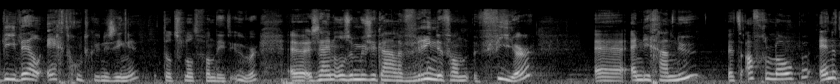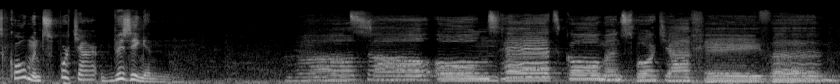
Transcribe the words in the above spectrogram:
wie wel echt goed kunnen zingen, tot slot van dit uur... eh, zijn onze muzikale vrienden van Vier. Eh, en die gaan nu het afgelopen en het komend sportjaar bezingen. Wat zal ons het komend sportjaar geven?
